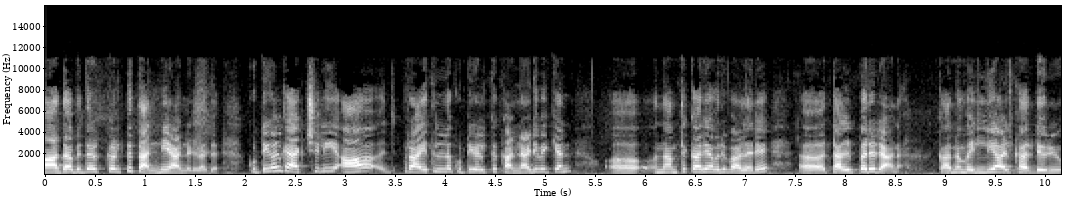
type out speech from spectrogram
മാതാപിതാക്കൾക്ക് തന്നെയാണുള്ളത്. കുട്ടികൾക്ക് ആക്ച്വലി ആ പ്രായത്തിലുള്ള കുട്ടികൾക്ക് കണ്ണാടി വയ്ക്കാൻ ഒന്നാമത്തെ കാര്യം അവർ വളരെ തൽപരരാണ്. കാരണം വലിയ ആൾക്കാരുടെ ഒരു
